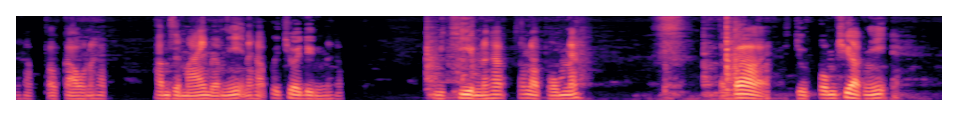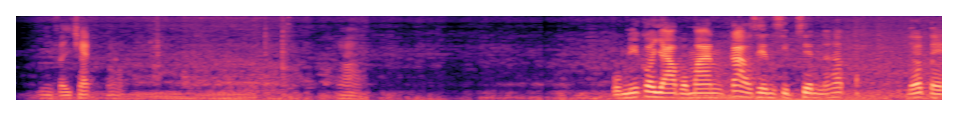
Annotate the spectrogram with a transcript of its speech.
นะครับเก่าๆนะครับพันเสไม้แบบนี้นะครับ เพื่อช่วยดึงนะครับ มีครีมนะครับสำหรับผมนะ แล้วก็จุดปมเชือกนี้ มีไฟแช็กนะครับ ผมนี้ก็ยาวประมาณเก้าเซนสิบเซนนะครับ แล้วแต่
